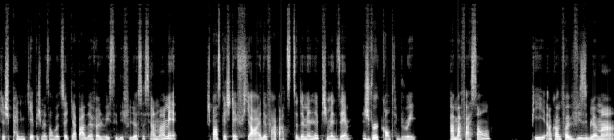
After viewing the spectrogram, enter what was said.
que je paniquais, puis je me disais, on va-tu être capable de relever ces défis-là socialement? Mais je pense que j'étais fière de faire partie de ce domaine-là, puis je me disais, je veux contribuer à ma façon. Puis encore une fois, visiblement,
